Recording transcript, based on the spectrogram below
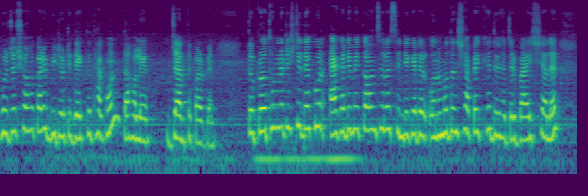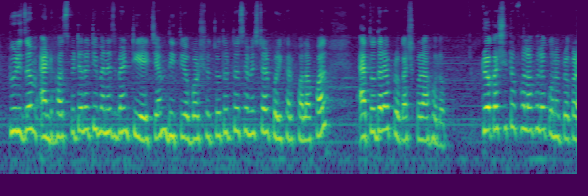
ধৈর্য সহকারে ভিডিওটি দেখতে থাকুন, তাহলে জানতে পারবেন। তো প্রথম নোটিশটি দেখুন একাডেমিক কাউন্সিল সিন্ডিকেটের অনুমোদন সাপেক্ষে দুই হাজার বাইশ সালের tourism and hospitality management THM দ্বিতীয় বর্ষ চতুর্থ সেমিস্টার পরীক্ষার ফলাফল এত দ্বারা প্রকাশ করা হলো। প্রকাশিত ফলাফলে কোনো প্রকার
